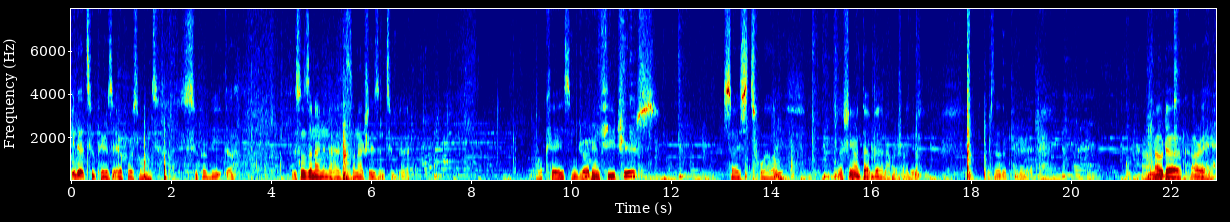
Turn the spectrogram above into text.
We got two pairs of Air Force Ones. Super beat though. This one's a nine and a half. This one actually isn't too bad. Okay, some Jordan Futures. Size 12. They actually aren't that bad. I'm gonna try this. Where's the other pair at? I don't know, Doug. Alright.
